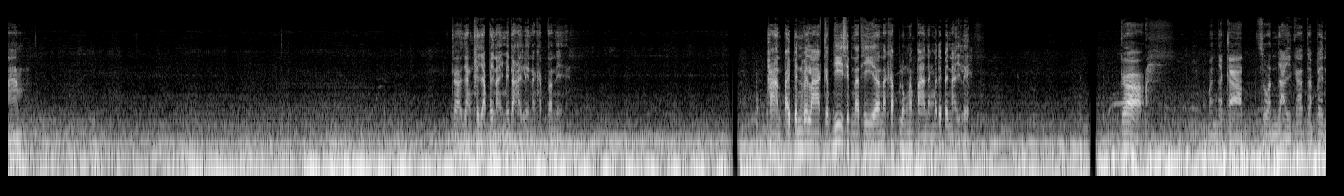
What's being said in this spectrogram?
น้ำก็ยังขยับไปไหนไม่ได้เลยนะครับ ตอนนี้ ผ่านไปเป็นเวลาเกือบ 20 นาทีแล้วนะครับลุงน้ำตาลยังไม่ได้ไปไหนเลย ก็บรรยากาศส่วนใหญ่ก็จะเป็น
